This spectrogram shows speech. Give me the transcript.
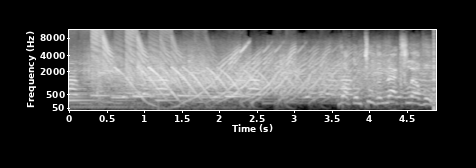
Welcome to the next level.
